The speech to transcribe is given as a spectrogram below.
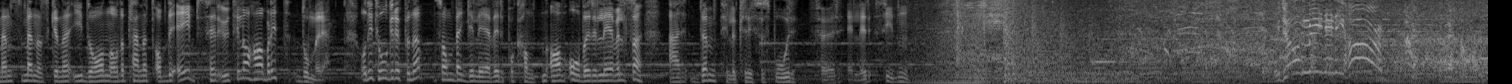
mens menneskene i Dawn of the Planet of the Apes ser ut til å ha blitt dummere. Og de to gruppene, som begge lever på kanten av overlevelse, er dømt til å krysse spor før eller siden. We don't mean any harm!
